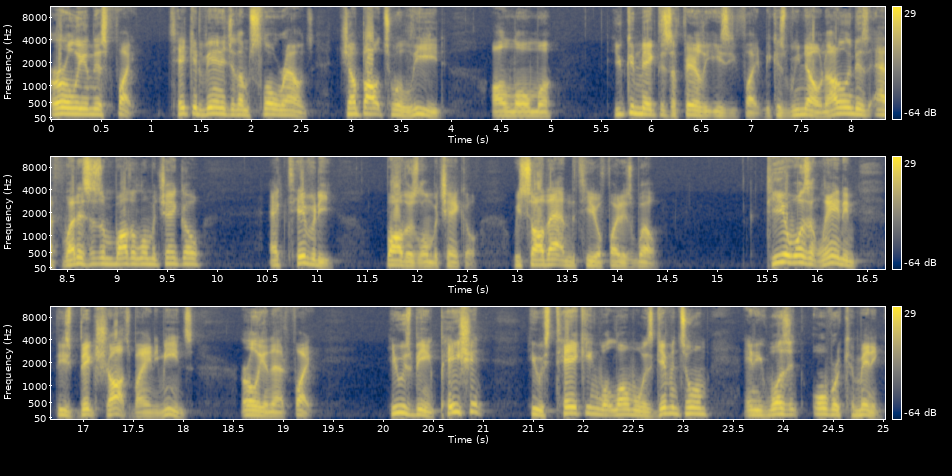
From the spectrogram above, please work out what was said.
early in this fight, take advantage of them slow rounds, jump out to a lead on Loma, you can make this a fairly easy fight because we know not only does athleticism bother Lomachenko, activity bothers Lomachenko. We saw that in the Tio fight as well. Tio wasn't landing these big shots by any means early in that fight. He was being patient, he was taking what Loma was given to him, and he wasn't overcommitting,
